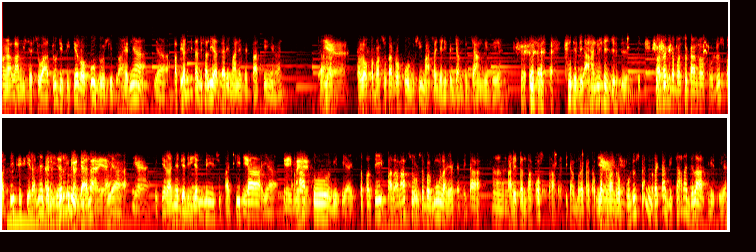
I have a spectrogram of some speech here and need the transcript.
mengalami sesuatu dipikir Roh Kudus itu akhirnya ya tapi kan kita bisa lihat dari manifestasinya kan ya yeah. kalau kemasukan Roh Kudus sih masa jadi kejang-kejang gitu ya jadi aneh gitu. Ya. orang kemasukan Roh Kudus pasti pikirannya jadi jernih kan? ya. ya ya pikirannya jadi jernih sukacita ya, ya teratur gitu ya. Seperti para rasul sebermula ya ketika hmm. hari Pentakosta ketika mereka kepenuhan yeah, Roh yeah. Kudus kan mereka bicara jelas gitu ya.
